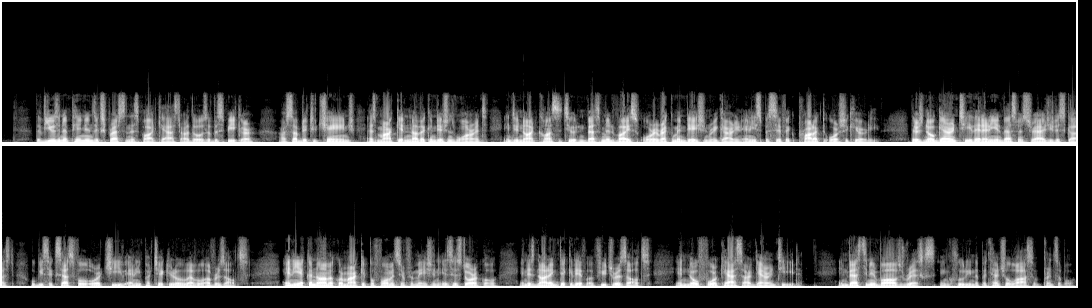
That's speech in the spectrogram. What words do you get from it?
The views and opinions expressed in this podcast are those of the speaker, are subject to change as market and other conditions warrant, and do not constitute investment advice or a recommendation regarding any specific product or security. There is no guarantee that any investment strategy discussed will be successful or achieve any particular level of results. Any economic or market performance information is historical and is not indicative of future results, and no forecasts are guaranteed. Investing involves risks, including the potential loss of principal.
